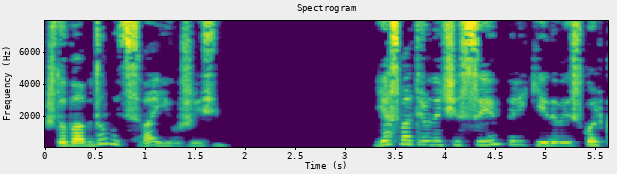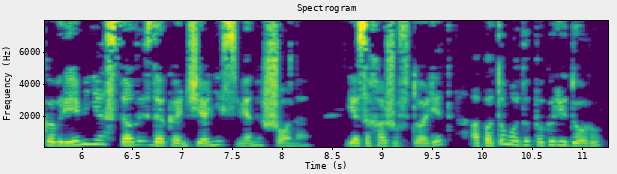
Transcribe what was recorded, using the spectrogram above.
чтобы обдумать свою жизнь. Я смотрю на часы, прикидывая, сколько времени осталось до окончания смены Шона. Я захожу в туалет, а потом иду по коридору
